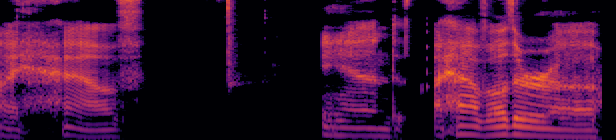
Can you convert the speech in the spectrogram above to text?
I have and I have other uh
